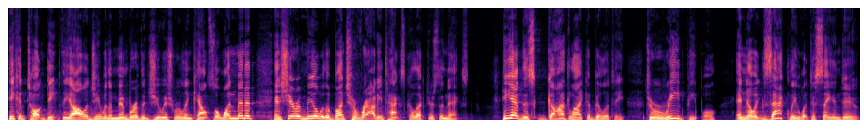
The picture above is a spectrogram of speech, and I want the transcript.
He could talk deep theology with a member of the Jewish ruling council one minute and share a meal with a bunch of rowdy tax collectors the next. He had this godlike ability to read people and know exactly what to say and do.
